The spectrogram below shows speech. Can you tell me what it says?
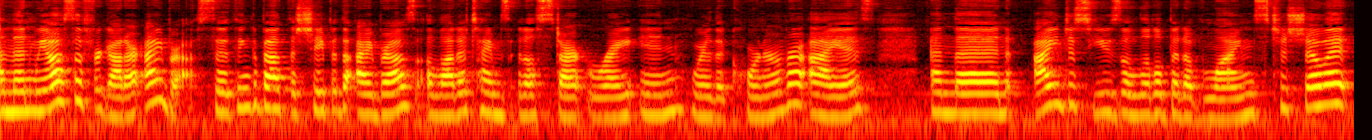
And then we also forgot our eyebrows. So think about the shape of the eyebrows. A lot of times it'll start right in where the corner of our eye is. And then I just use a little bit of lines to show it.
